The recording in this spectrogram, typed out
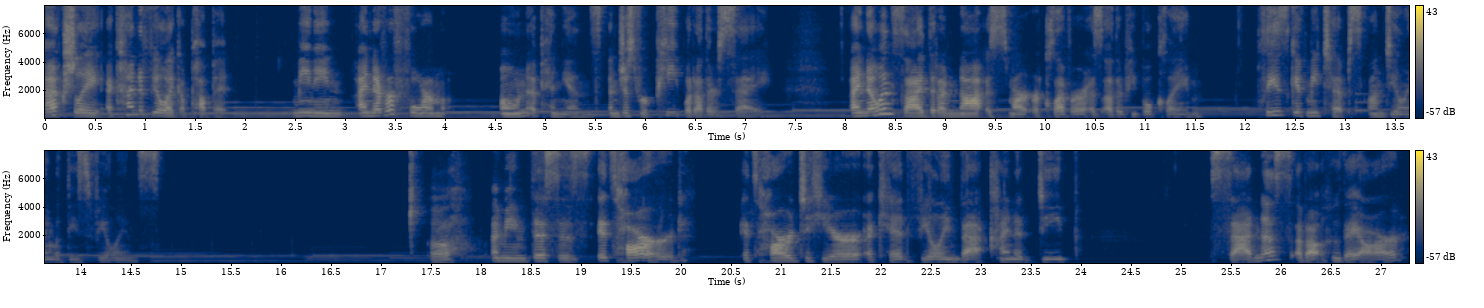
Actually, I kind of feel like a puppet, meaning I never form own opinions and just repeat what others say. I know inside that I'm not as smart or clever as other people claim. Please give me tips on dealing with these feelings. Ugh, I mean, this is, it's hard. It's hard to hear a kid feeling that kind of deep sadness about who they are.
